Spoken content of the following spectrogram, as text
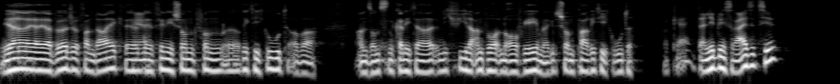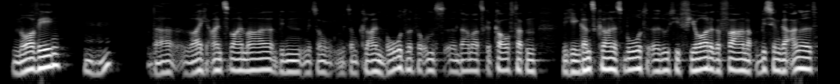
Ja, ja, ja, Virgil van Dijk, der, Ja. den finde ich schon, schon äh, richtig gut, aber ansonsten kann ich da nicht viele Antworten drauf geben. Da gibt's schon ein paar richtig gute. Okay. Dein Lieblingsreiseziel? Norwegen, Da war ich ein, zwei Mal, bin mit so, einem, mit so einem kleinen Boot, was wir uns äh, damals gekauft hatten, bin ich ein ganz kleines Boot äh, durch die Fjorde gefahren, habe ein bisschen geangelt.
